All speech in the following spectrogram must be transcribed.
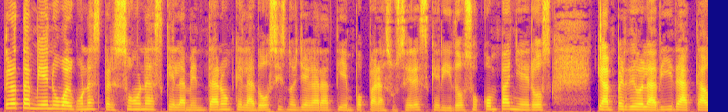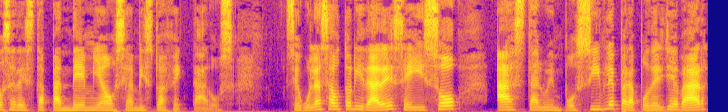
pero también hubo algunas personas que lamentaron que la dosis no llegara a tiempo para sus seres queridos o compañeros que han perdido la vida a causa de esta pandemia o se han visto afectados. Según las autoridades, se hizo hasta lo imposible para poder llevar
